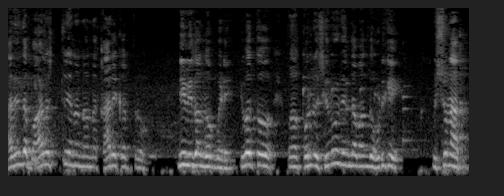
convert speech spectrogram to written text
ಅದರಿಂದ ಬಹಳಷ್ಟು ಜನ ನನ್ನ ಕಾರ್ಯಕರ್ತರು, ನೀವು ಇದೊಂದು ಹೋಗ್ಬೇಡಿ. ಇವತ್ತು ಕೊಲ್ಲು ಶಿರೂರಿಂದ ಒಂದು ಹುಡುಗಿ funcionado.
